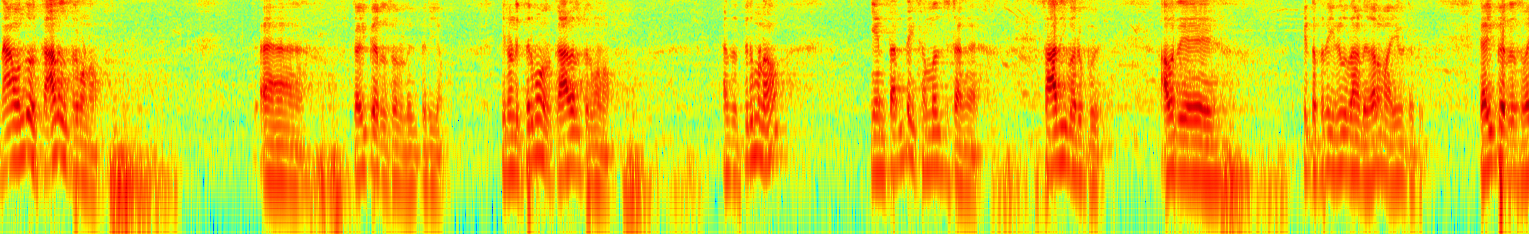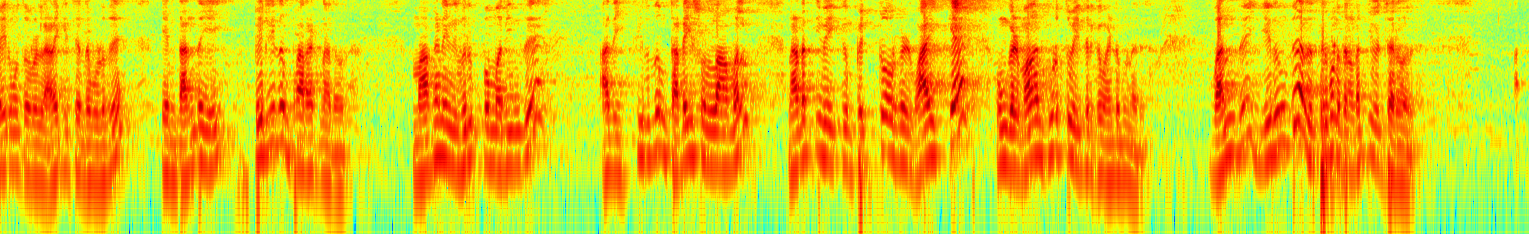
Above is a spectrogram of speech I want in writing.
நான் வந்து ஒரு காதல் திருமணம். கவிப்பேர் சொல்றதுக்கு தெரியும். என்னுடைய திருமணம் ஒரு காதல் திருமணம். அந்த திருமணம் என் தந்தை சம்மதிச்சிட்டாங்க. சாதி மறுப்பு. அவர் கிட்டத்தட்ட இருபது ஆண்டு காலம் ஆகிவிட்டது. கைப்பேரரசு வைரமுத்து அவர்கள் அழைக்கச் சென்ற பொழுது என் தந்தையை பெரிதும் பாராட்டினார் அவர். மகனின் விருப்பம் அறிந்து அதை சிறிதும் தடை சொல்லாமல் நடத்தி வைக்கும் பெற்றோர்கள் வாய்க்க உங்கள் மகன் கொடுத்து வைத்திருக்க வேண்டும்னாரு. வந்து இருந்து அந்த திருமணத்தை நடத்தி வச்சார் அவர்.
